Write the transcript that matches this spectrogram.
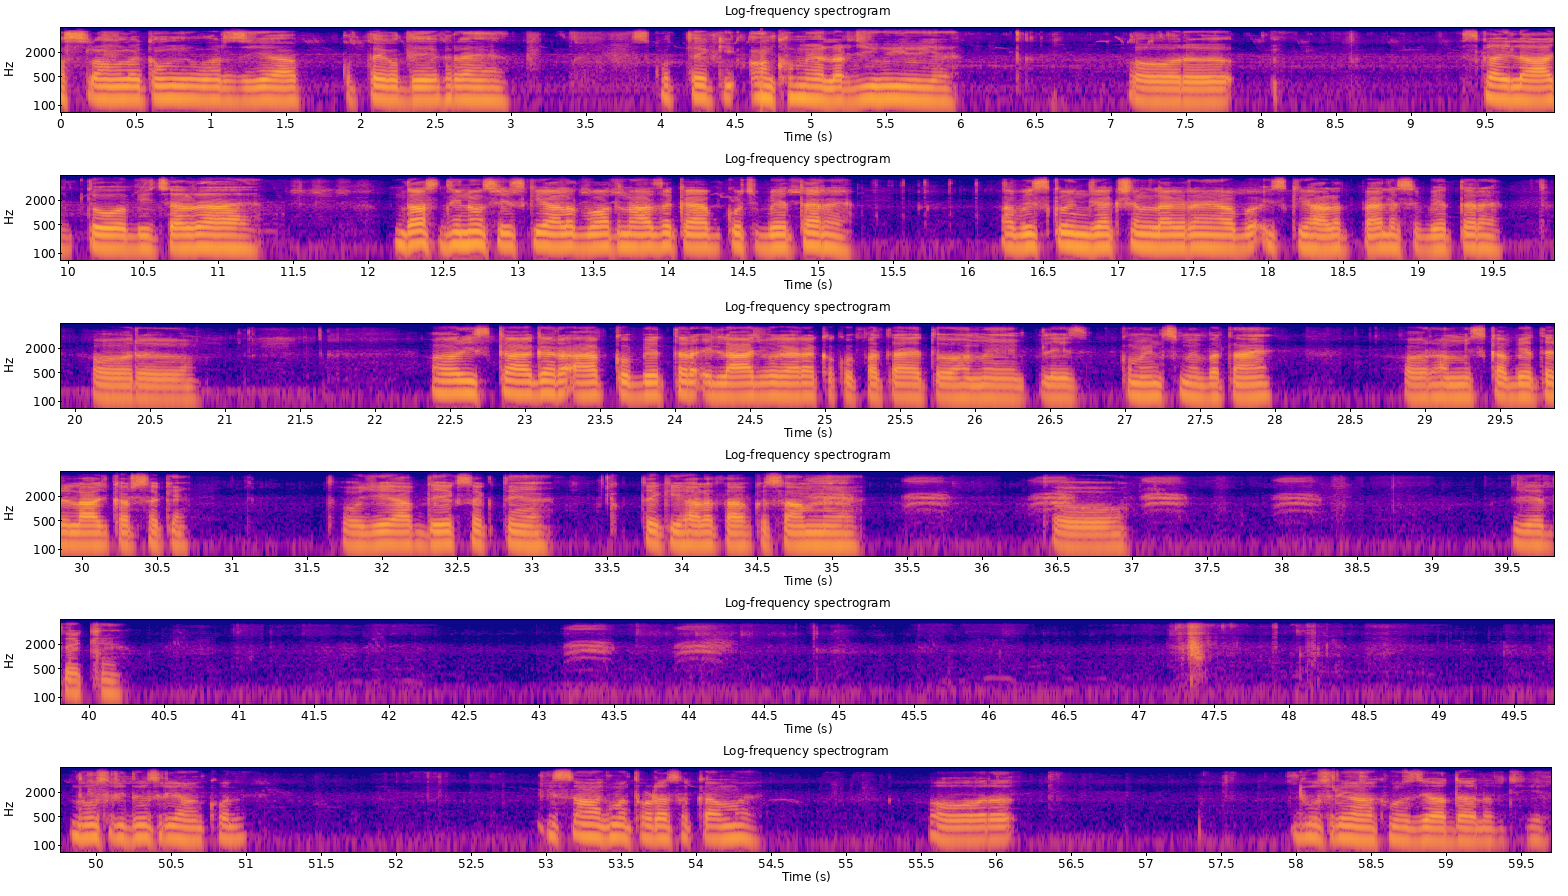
अस्सलाम वालेकुम व्यूअर्स, ये आप कुत्ते को देख रहे हैं। इस कुत्ते की आँखों में एलर्जी हुई हुई है और इसका इलाज तो अभी चल रहा है। दस दिनों से इसकी हालत बहुत नाजुक है, अब कुछ बेहतर है। अब इसको इंजेक्शन लग रहे हैं, अब इसकी हालत पहले से बेहतर है और और इसका अगर आपको बेहतर इलाज वगैरह का कोई पता है तो हमें प्लीज़ कमेंट्स में बताएँ। और हम इसका बेहतर इलाज कर सकें। तो ये आप देख सकते हैं, कुत्ते की हालत आपके सामने है। तो ये देखें। दूसरी दूसरी आँख खोल इस आँख में थोड़ा सा कम है और दूसरी आँख में ज़्यादा एलर्जी है।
